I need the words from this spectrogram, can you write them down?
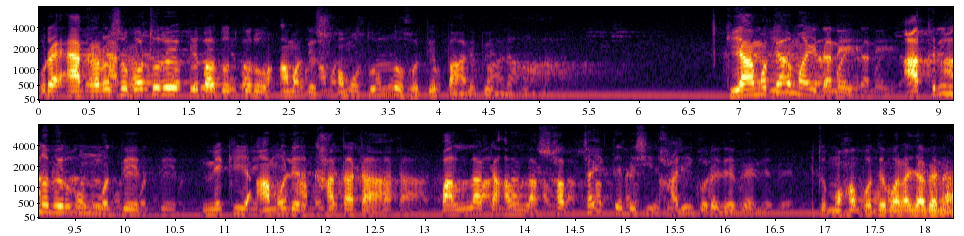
ওরা এগারোশো বছরে এবাদত করো আমাদের সমতুল্য হতে পারবে না। কিয়ামতের ময়দানে আখরি নবীর উম্মতদের নেকি আমলের খাতাটা পাল্লাটা আল্লাহ সবচাইতে বেশি ভারী করে দেবেন। একটু মহব্বতে বলা যাবে না?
